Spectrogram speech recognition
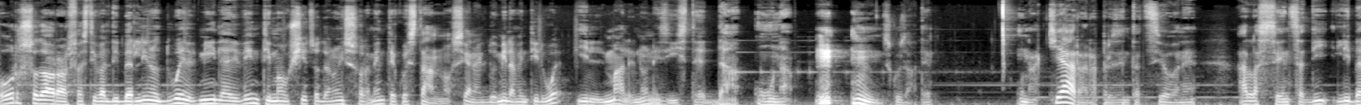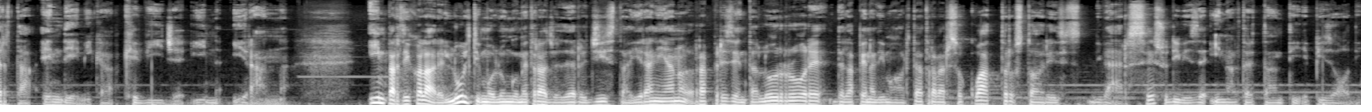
Orso d'Oro al Festival di Berlino 2020, ma uscito da noi solamente quest'anno, sia nel 2022, Il male non esiste da una scusate, una chiara rappresentazione all'assenza di libertà endemica che vige in Iran. In particolare l'ultimo lungometraggio del regista iraniano rappresenta l'orrore della pena di morte attraverso quattro storie diverse suddivise in altrettanti episodi.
